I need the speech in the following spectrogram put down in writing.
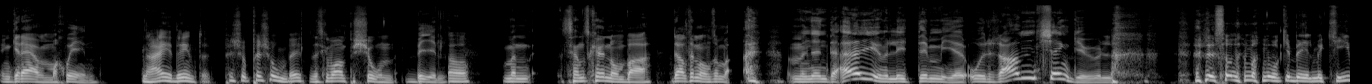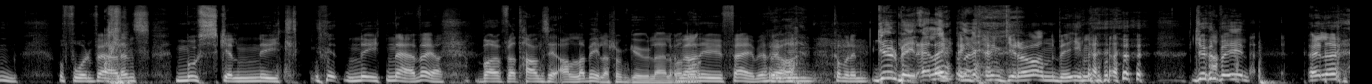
en grävmaskin. Nej, det är inte. Perso personbil. Det ska vara en personbil. Ja. Men sen ska ju någon bara, det är alltid någon som bara, "Äh, men den där är ju lite mer orange än gul. Eller som när man åker bil med Kim och får världens muskelnyt nyt näve. Ja. Bara för att han ser alla bilar som gula eller Men vadå? han är ju färg. Men Ja. kommer en, Gul bil, eller? En, en, en grön bil. Gul bil! Eller?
